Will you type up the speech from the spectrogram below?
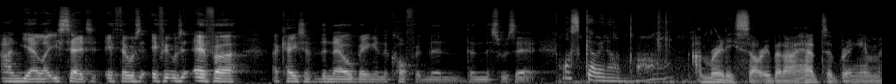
and yeah, like you said, if there was if it was ever a case of the nail being in the coffin, then then this was it. What's going on, Mark? I'm really sorry, but I had to bring him.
